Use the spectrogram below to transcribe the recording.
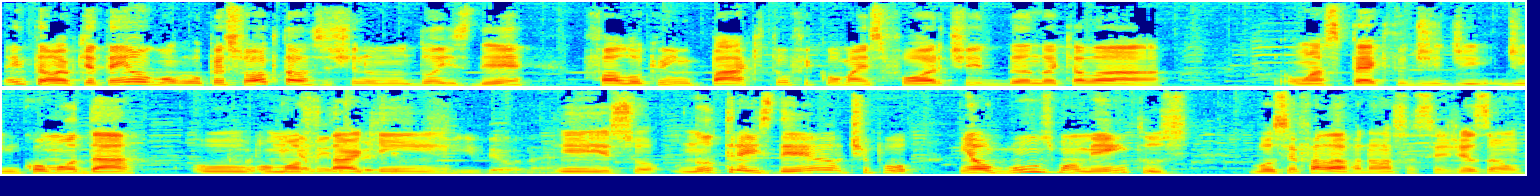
Então, é porque tem algum. O pessoal que tava assistindo no 2D falou que o impacto ficou mais forte, dando aquela. um aspecto de, de, de incomodar o, o Moff Tarkin. né? Isso. No 3D, eu, tipo, em alguns momentos você falava, nossa, CGzão.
